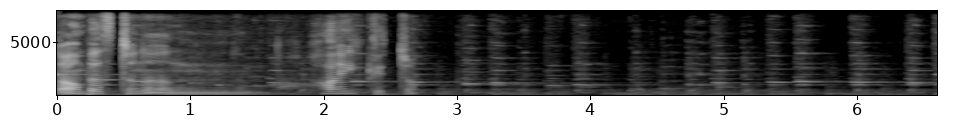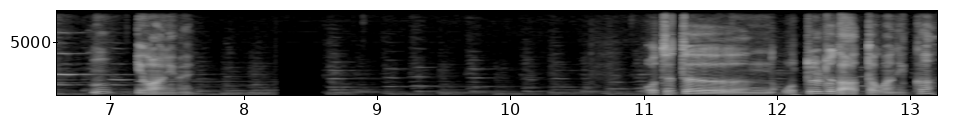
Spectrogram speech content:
다운 베스트는 하이겠죠? 응? 이거 아니네 어쨌든 옷들도 나왔다고 하니까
